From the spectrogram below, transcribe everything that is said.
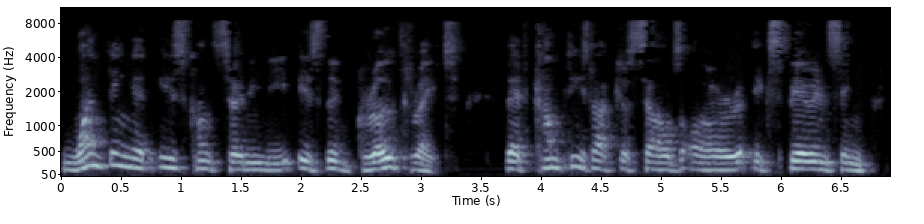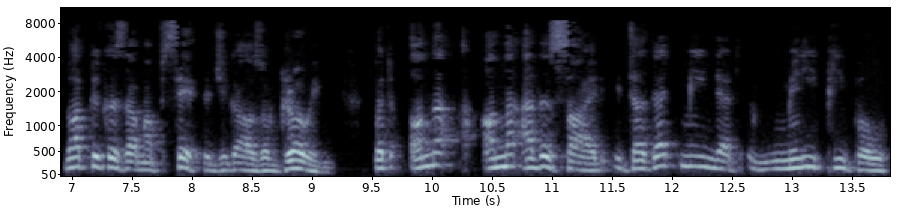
One thing that is concerning me is the growth rate that companies like yourselves are experiencing, not because I'm upset that you guys are growing, but on the, on the other side, does that mean that many people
